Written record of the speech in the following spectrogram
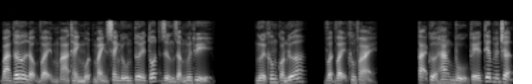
bản tơ động vậy mà thành một mảnh xanh um tươi tốt rừng rậm nguyên thủy. Người không còn nữa, vật vậy không phải. Tại cửa hang bù kế tiếp huyễn trận,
